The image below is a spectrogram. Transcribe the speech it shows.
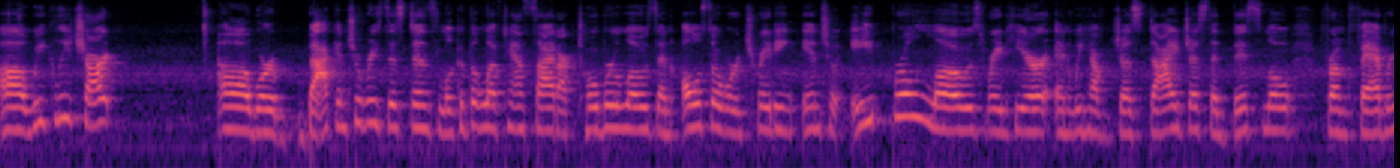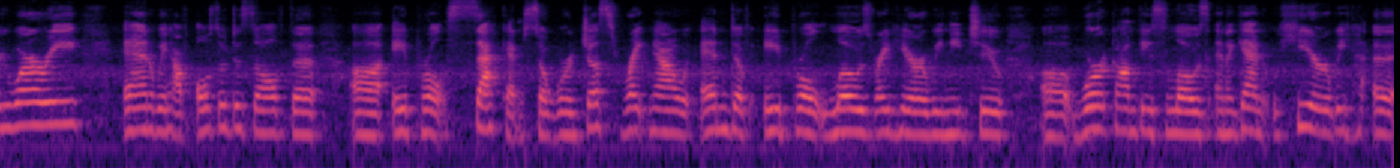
Uh, weekly chart, uh, we're back into resistance. Look at the left-hand side, October lows, and also we're trading into April lows right here, and we have just digested this low from February and we have also dissolved the uh, April 2nd. So we're just right now end of April lows right here. We need to uh, work on these lows. And again, here we uh,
